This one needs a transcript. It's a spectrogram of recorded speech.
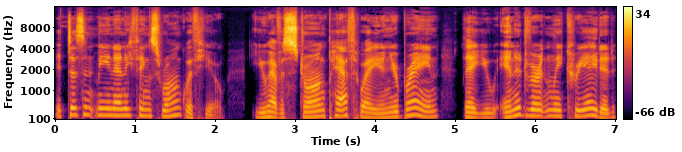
It doesn't mean anything's wrong with you. You have a strong pathway in your brain that you inadvertently created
